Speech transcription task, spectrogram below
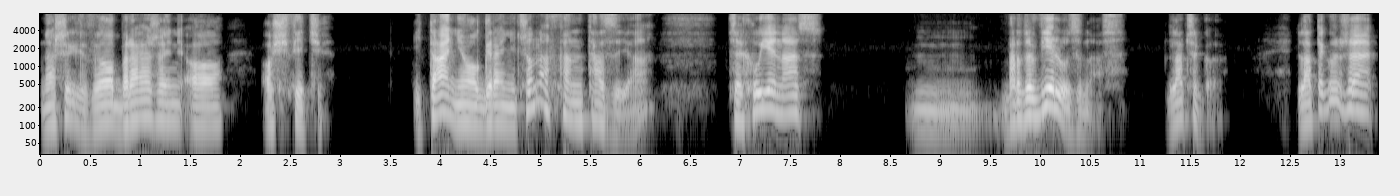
naszych wyobrażeń o, o świecie? I ta nieograniczona fantazja cechuje nas, mm, bardzo wielu z nas. Dlaczego? Dlatego, że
